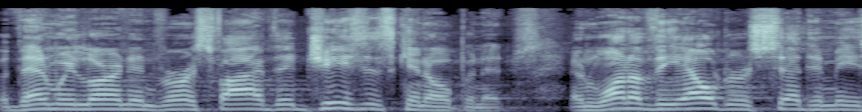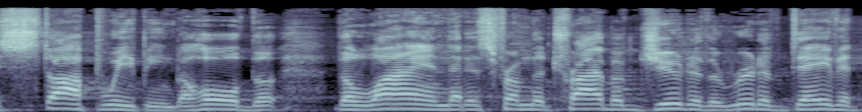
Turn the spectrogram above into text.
But then we learned in verse 5 that Jesus can open it. And one of the elders said to me, Stop weeping. Behold, the, the lion that is from the tribe of Judah, the root of David,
